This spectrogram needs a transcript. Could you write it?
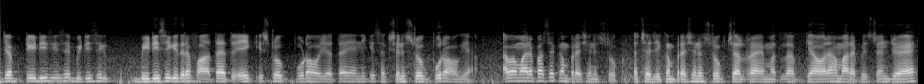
जब टीडीसी से बीडीसी बीडीसी की तरफ़ आता है तो एक स्ट्रोक पूरा हो जाता है, यानी कि सक्शन स्ट्रोक पूरा हो गया। अब हमारे पास है कंप्रेशन स्ट्रोक अच्छा जी कंप्रेशन स्ट्रोक चल रहा है मतलब क्या हो रहा है, हमारा पिस्टन जो है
